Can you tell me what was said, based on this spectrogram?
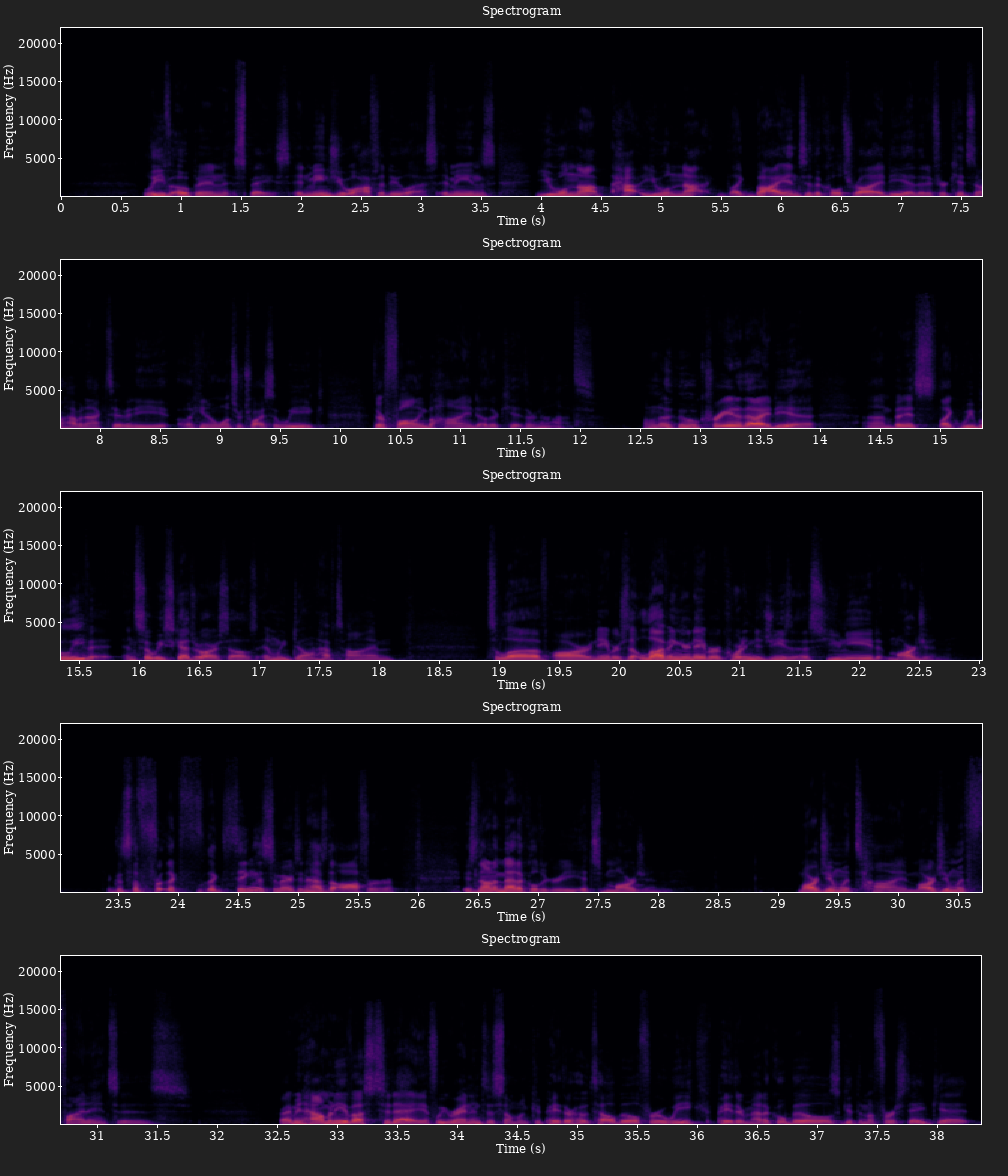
Leave open space. It means you will have to do less. It means you will not ha- you will not like buy into the cultural idea that if your kids don't have an activity, you know, once or twice a week, they're falling behind other kids. They're not. I don't know who created that idea, um, but it's like we believe it, and so we schedule ourselves, and we don't have time to love our neighbors. That loving your neighbor, according to Jesus, you need margin. Like that's the like, the thing that Samaritan has to offer is not a medical degree; it's margin margin with time, margin with finances. Right? I mean, how many of us today, if we ran into someone, could pay their hotel bill for a week, pay their medical bills, get them a first aid kit?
